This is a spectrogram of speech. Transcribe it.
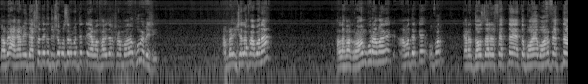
তবে আগামী দেড়শো থেকে দুশো বছরের মধ্যে কেয়ামত হয়ে যাওয়ার সম্ভাবনা খুবই বেশি। আমরা ইনশাল্লাহ পাবো না। আল্লাহ পাক রহম করো আমাকে, আমাদেরকে উপর, কারণ দশ জালের ফেতনা, এত ভয়ে ভয়ে ফেতনা।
